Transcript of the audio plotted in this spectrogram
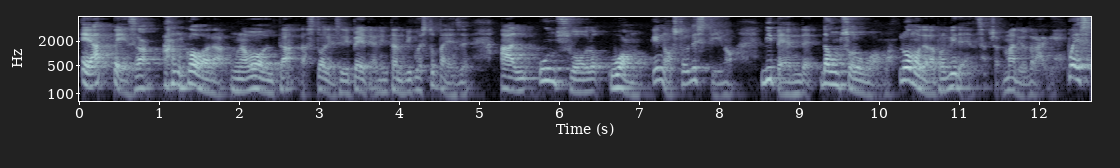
è appesa ancora una volta, la storia si ripete all'interno di questo paese, al un solo uomo. Il nostro destino dipende da un solo uomo, l'uomo della provvidenza, cioè Mario Draghi. Questo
